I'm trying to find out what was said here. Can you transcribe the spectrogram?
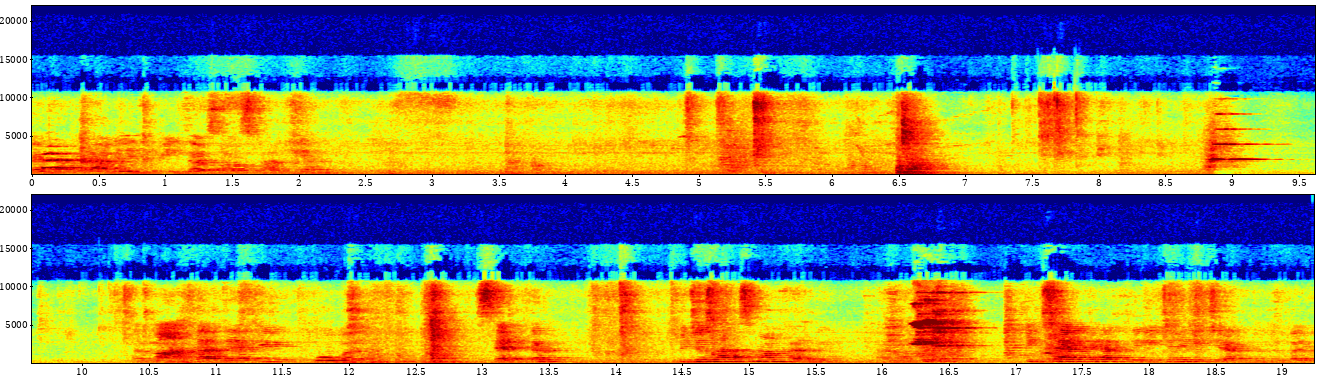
ਪਹਿਲਾਂ ਮੈਂ ਡਾਲੀ ਜੀ ਪੀਜ਼ਾ ਸੌਸ ਲਾ ਲਿਆ ਅਰਮਾਨ ਕਰ ਰਿਹਾ ਜੀ ਓਵਨ ਸੈੱਟ ਵਿੱਚੋਂ ਸਾਰਾ ਸਮਾਨ ਕੱਢ ਲਿਆ ਇੱਕ ਸਾਈਡ ਤੇ ਰੱਖ ਲਈ ਚਾਹੇ ਨੀਚੇ ਰੱਖ ਦੋ ਪਰ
